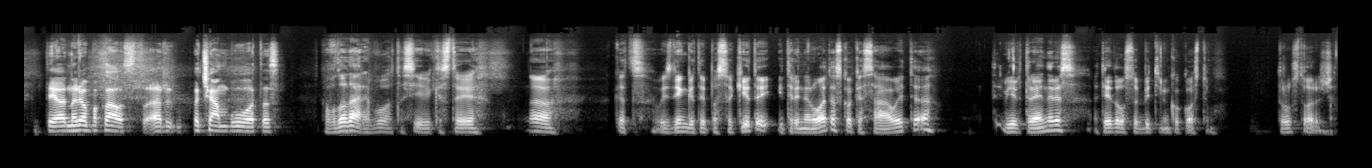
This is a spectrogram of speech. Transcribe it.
Tai norėjau paklausti, ar pačiam buvo tas. Pavlodarė buvo tas įvykis, tai, na, kad vaizdingai tai pasakytai, į treniruotės kokią savaitę vyr treneris ateidavo su bitininko kostiumu. True story čia.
